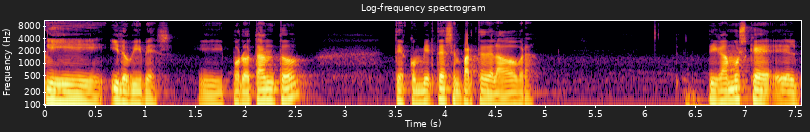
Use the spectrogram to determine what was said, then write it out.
y, lo vives. Y por lo tanto, te conviertes en parte de la obra. Digamos que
